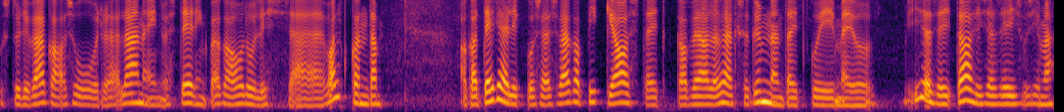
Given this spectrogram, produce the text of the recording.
kus tuli väga suur lääne investeering väga olulisse valdkonda, aga tegelikkuses väga pikki aastaid, ka peale üheksakümnendaid, kui me ju ise, taasiseseisvusime,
